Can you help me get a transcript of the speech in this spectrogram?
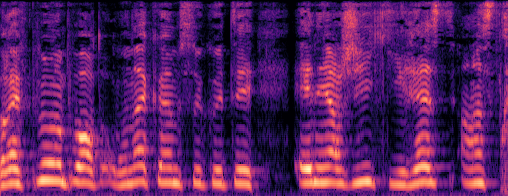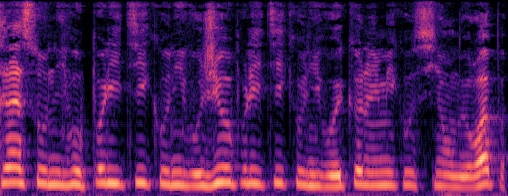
Bref, peu importe, on a quand même ce côté énergie qui reste un stress au niveau politique, au niveau géopolitique, au niveau économique aussi en Europe.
